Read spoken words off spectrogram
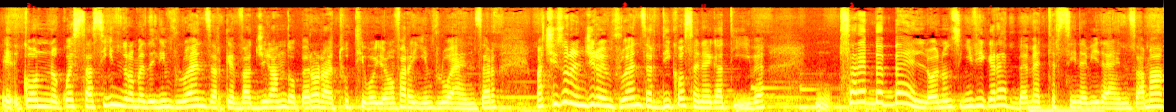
eh, con questa sindrome dell'influencer che va girando per ora e tutti vogliono fare gli influencer, ma ci sono in giro influencer di cose negative, mm, sarebbe bello e non significherebbe mettersi in evidenza, ma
